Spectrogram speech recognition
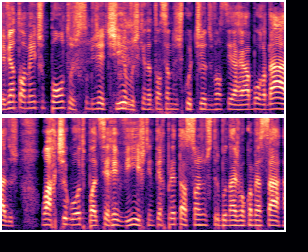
Eventualmente, pontos subjetivos que ainda estão sendo discutidos vão ser reabordados, um artigo ou outro pode ser revisto, interpretações nos tribunais vão começar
